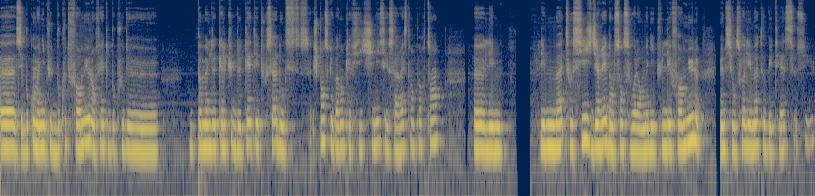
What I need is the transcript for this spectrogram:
Euh, c'est beaucoup, on manipule beaucoup de formules, en fait, beaucoup de... pas mal de calculs de tête et tout ça. Donc je pense que par exemple la physique-chimie, c'est ça reste important. Euh, les, les maths aussi, je dirais, dans le sens où voilà, on manipule les formules, même si en soi les maths au BTS, c'est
